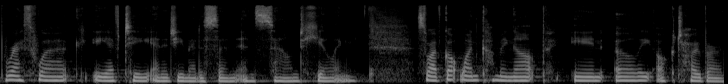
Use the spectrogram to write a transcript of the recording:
breathwork, EFT, energy medicine, and sound healing. So I've got one coming up in early October.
